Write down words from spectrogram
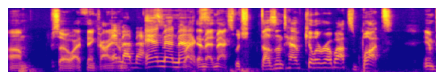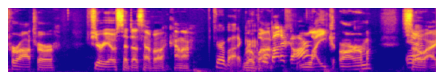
um, so I think I And am Mad Max. And Mad Max. right, and Mad Max, which doesn't have killer robots, but Imperator Furiosa does have a kind of Robotic. arm. robot Robotic arm? like arm. So Yeah. I,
